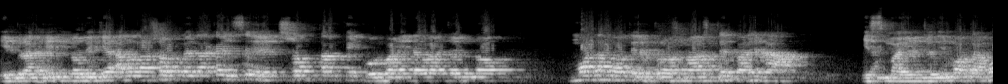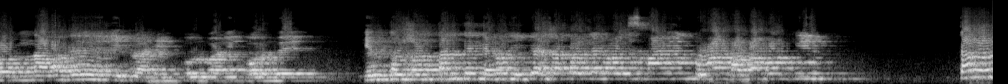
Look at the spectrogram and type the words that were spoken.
ইব্রাহিম নবীকে আল্লাহ স্বপ্নে দেখাইছেন সন্তানকে কোরবানি দেওয়ার জন্য। মতামতের প্রশ্ন আসতে পারে না। ইসমাইল যদি মতামত না হবে, ইব্রাহিম কোরবানি করবে। কিন্তু সন্তানকে কেন জিজ্ঞাসা করলেন ও ইসমাইল? তোমার মতামত কি? কারণ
